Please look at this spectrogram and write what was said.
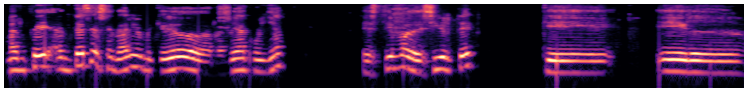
ante, ante ese escenario, mi querido René Acuña, estimo decirte que el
